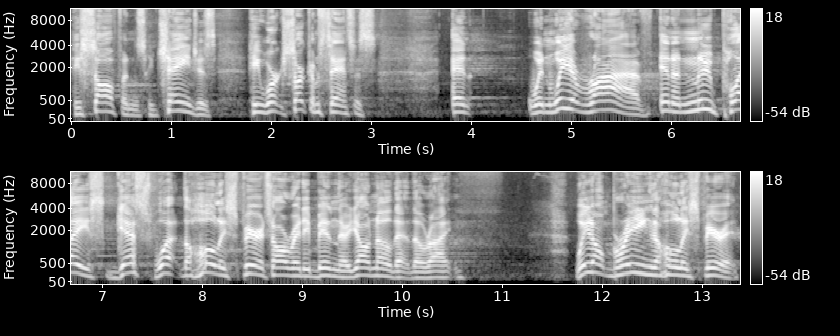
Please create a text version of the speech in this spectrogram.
He softens, He changes, He works circumstances. And when we arrive in a new place, guess what? The Holy Spirit's already been there. Y'all know that though, right? We don't bring the Holy Spirit,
